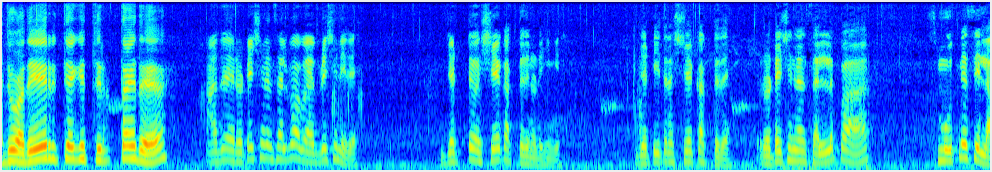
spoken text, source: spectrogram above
ಇದು ಅದೇ ರೀತಿಯಾಗಿ ತಿರುಗ್ತಾ ಇದೆ. ಅದೇ ರೊಟೇಷನ್ ಸ್ವಲ್ಪ ವೈಬ್ರೇಷನ್ ಇದೆ. ಜೆಟ್ ಶೇಕ್ ಆಗ್ತದೆ ನೋಡಿ ಹೀಗೆ. ಜೆಟ್ ಈ ಥರ ಶೇಕ್ ಆಗ್ತದೆ. ರೊಟೇಷನಲ್ಲಿ ಸ್ವಲ್ಪ ಸ್ಮೂತ್ನೆಸ್ ಇಲ್ಲ.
